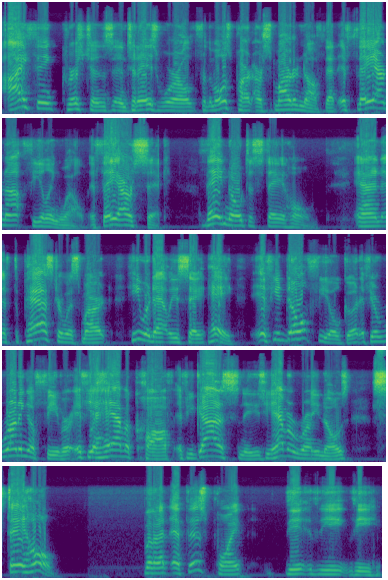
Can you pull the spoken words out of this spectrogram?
I think Christians in today's world, for the most part, are smart enough that if they are not feeling well, if they are sick, they know to stay home. And if the pastor was smart, he would at least say, hey, if you don't feel good, if you're running a fever, if you have a cough, if you got a sneeze, you have a runny nose, stay home. But at this point, the the the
